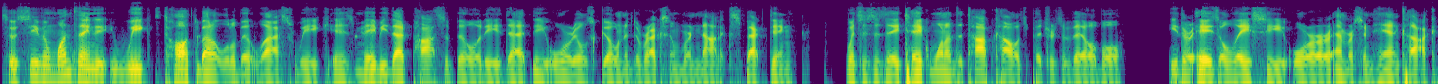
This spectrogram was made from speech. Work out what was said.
So, Stephen, one thing that we talked about a little bit last week is maybe that possibility that the Orioles go in a direction we're not expecting, which is they take one of the top college pitchers available, either Asa Lacy or Emerson Hancock.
